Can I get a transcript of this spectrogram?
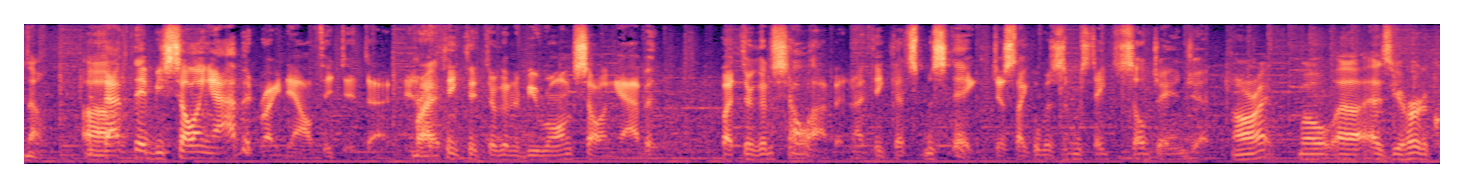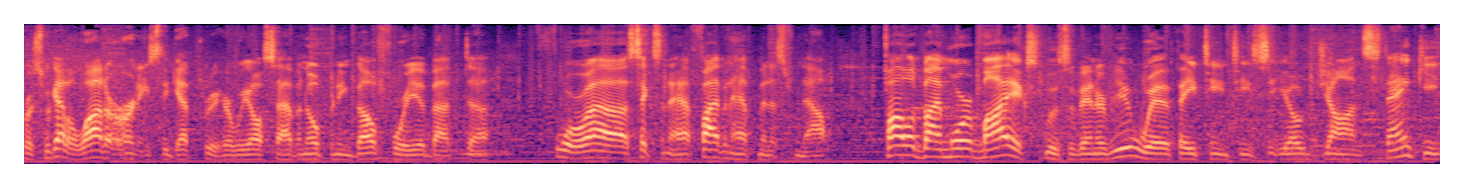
no. In Uh, fact, they'd be selling Abbott right now if they did that. And I think that they're going to be wrong selling Abbott, but they're going to sell Abbott, and I think that's a mistake. Just like it was a mistake to sell J and J. All right. Well, uh, as you heard, of course, we got a lot of earnings to get through here. We also have an opening bell for you about uh, four, uh, six and a half, five and a half minutes from now, followed by more of my exclusive interview with AT&T CEO John Stankey.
